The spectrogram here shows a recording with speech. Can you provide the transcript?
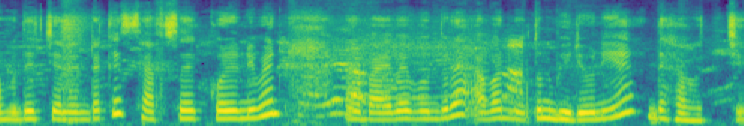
আমাদের চ্যানেলটাকে সাবস্ক্রাইব করে নেবেন। আর বাই বাই বন্ধুরা, আবার নতুন ভিডিও নিয়ে দেখা হচ্ছে।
